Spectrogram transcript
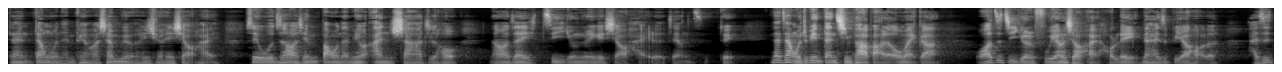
但但我男朋友好像没有很喜欢小孩，所以我只好先把我男朋友暗杀之后，然后再自己拥有一个小孩了这样子，对，那这样我就变单亲爸爸了。Oh my god，我要自己一个人抚养小孩，好累，那还是不要好了，还是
